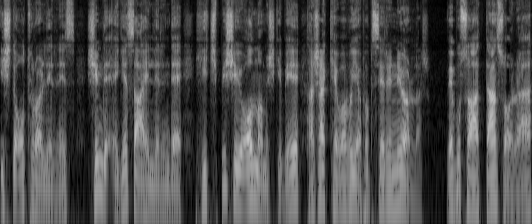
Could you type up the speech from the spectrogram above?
İşte o trolleriniz şimdi Ege sahillerinde hiçbir şey olmamış gibi taşak kebabı yapıp serinliyorlar. Ve bu saatten sonra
